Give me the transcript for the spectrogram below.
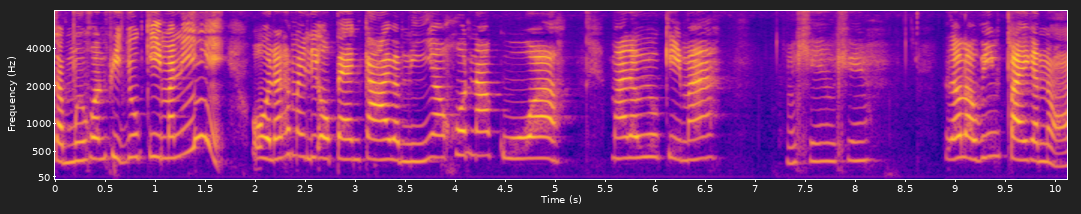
จับมือคนผิดยูกิมานี่ โอ้แล้วทำไมลีโอแปลงกายแบบนี้อะโคตรน่ากลัว มาแล้วยูกิมาโอเคโอเค แล้วเราวิ่งไปกันเนาะ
